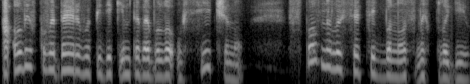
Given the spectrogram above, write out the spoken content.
а оливкове дерево, під яким тебе було усічено, сповнилося цільбоносних плодів.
